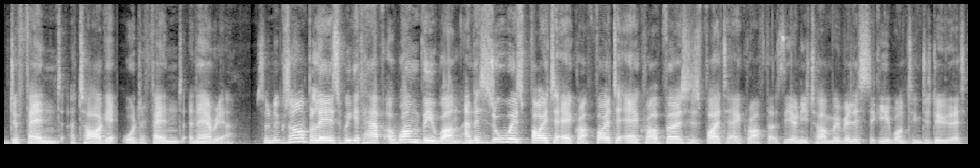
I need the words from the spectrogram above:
defend a target or defend an area. So an example is we could have a 1v1, and this is always fighter aircraft. Fighter aircraft versus fighter aircraft. That's the only time we're realistically wanting to do this.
